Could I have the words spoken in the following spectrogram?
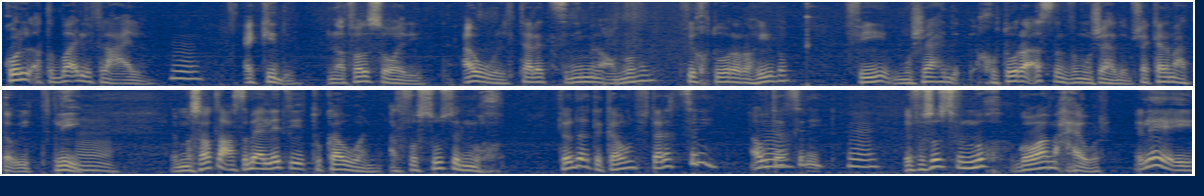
كل الأطباء اللي في العالم مم. أكدوا إن الأطفال الصغيرين أول ثلاث سنين من عمرهم في خطورة رهيبة في مشاهده خطورة أصلا في المشاهده مش هتكلم على التوقيت ليه مم. المسارات العصبية التي تكون الفصوص المخ تبدا تكون في ثلاث سنين أو. ثلاث سنين مم. الفصوص في المخ جواها محاور اللي هي إيه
